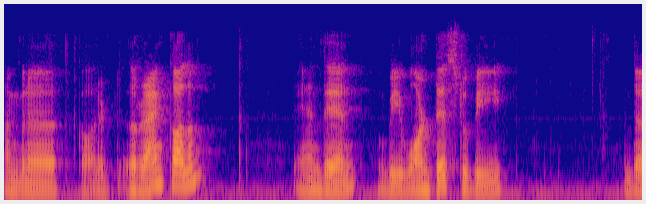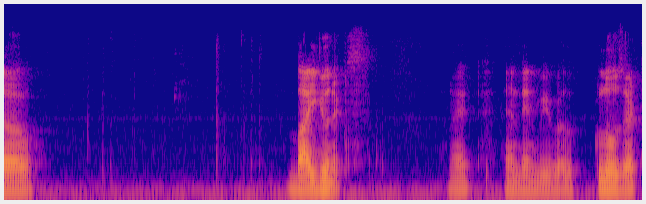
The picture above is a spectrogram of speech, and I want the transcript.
I'm gonna call it rank column. And then we want this to be the by units right? And then we will close it.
